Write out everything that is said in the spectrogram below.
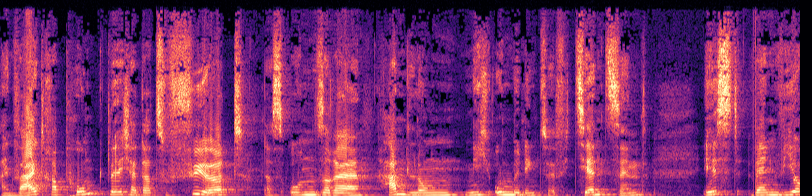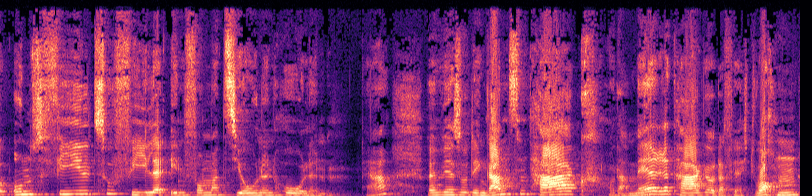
Ein weiterer Punkt, welcher dazu führt, dass unsere Handlungen nicht unbedingt zu effizient sind, ist, wenn wir uns viel zu viele Informationen holen. Ja, wenn wir so den ganzen Tag oder mehrere Tage oder vielleicht Wochen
